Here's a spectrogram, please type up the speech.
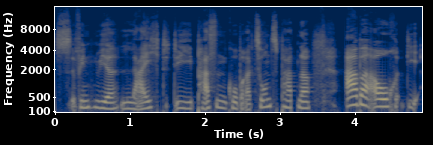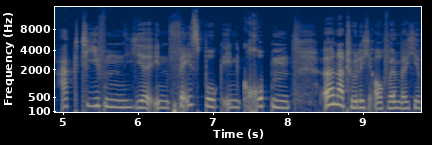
finden wir leicht die passenden Kooperationspartner, aber auch die aktiven hier in Facebook, in Gruppen, äh, natürlich auch, wenn wir hier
